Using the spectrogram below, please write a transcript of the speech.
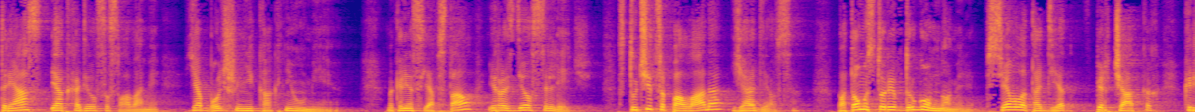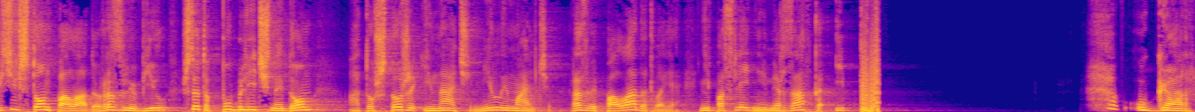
тряс и отходил со словами «Я больше никак не умею». Наконец я встал и разделся лечь. Стучится Паллада, я оделся. Потом история в другом номере. Всеволод одет, перчатках, кричит, что он Палладу разлюбил, что это публичный дом, а то что же иначе, милый мальчик? Разве Паллада твоя не последняя мерзавка и... Угар.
